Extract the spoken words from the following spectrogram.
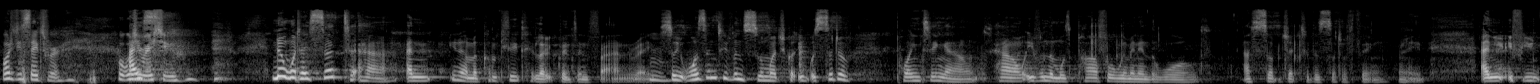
What did you say to her? What was I your issue? No, what I said to her, and you know, I'm a complete Hillary Clinton fan, right? Mm. So it wasn't even so much, it was sort of pointing out how even the most powerful women in the world are subject to this sort of thing, right? And if you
